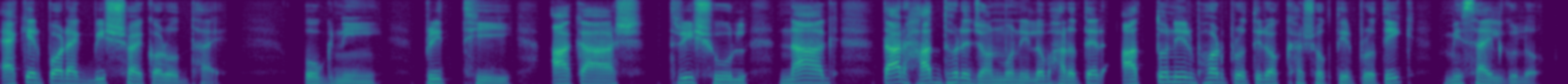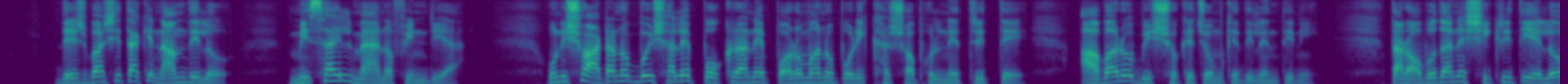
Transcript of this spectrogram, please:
একের পর এক বিস্ময়কর অধ্যায়। অগ্নি, পৃথ্বী, আকাশ, ত্রিশূল, নাগ, তার হাত ধরে জন্ম নিল ভারতের আত্মনির্ভর প্রতিরক্ষা শক্তির প্রতীক মিসাইলগুলো। দেশবাসী তাকে নাম দিল মিসাইল ম্যান অফ ইন্ডিয়া। উনিশশো আটানব্বই সালে পোখরানে পরমাণু পরীক্ষার সফল নেতৃত্বে আবারও বিশ্বকে চমকে দিলেন তিনি। তার অবদানের স্বীকৃতি এলো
